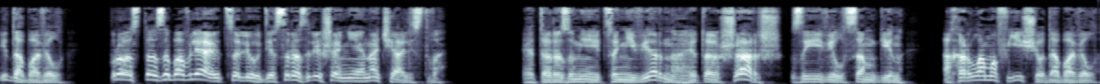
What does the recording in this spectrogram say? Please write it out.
и добавил, просто забавляются люди с разрешения начальства. Это, разумеется, неверно, это шарш, заявил Самгин, а Харламов еще добавил.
